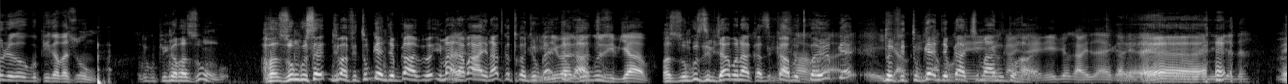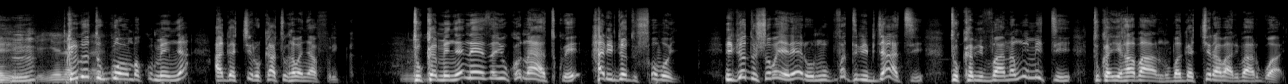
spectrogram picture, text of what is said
uri gupinga abazungu uri gupinga abazungu abazungu se ntibafite ubwenge bwabo imana bahaye natwe tukagira ubwenge bwacu ntibazunguza ibyabo bazunguza ibyabo ni akazi kabo twebwe dufite ubwenge bwacu imana iduhaye twebwe tugomba kumenya agaciro kacu nk'abanyafurika tukamenya neza yuko natwe hari ibyo dushoboye ibyo dushoboye rero ni ugufata ibi byatsi tukabivanamo imiti tukayiha abantu bagakira bari barwaye.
